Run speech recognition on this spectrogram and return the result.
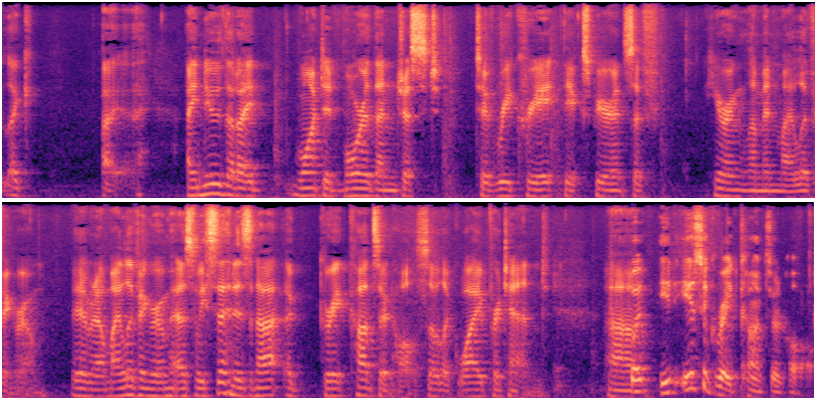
like I I knew that I wanted more than just to recreate the experience of hearing them in my living room. You know, my living room, as we said, is not a great concert hall. So, like, why pretend? Um, but it is a great concert hall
